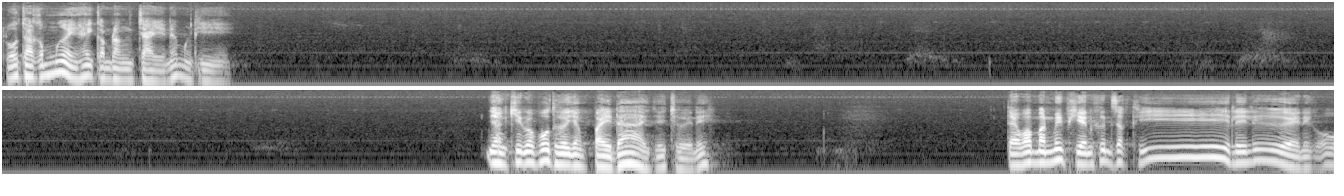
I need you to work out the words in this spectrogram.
หลวงตาก็เมื่อยให้กำลังใจนะบางที ยังคิดว่าพวกเธอยังไปได้เฉยๆนี่แต่ว่ามันไม่เพียนขึ้นสักทีเรื่อยๆนี่โอ้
